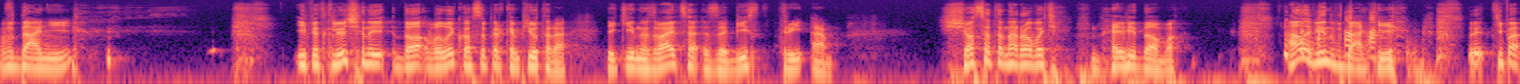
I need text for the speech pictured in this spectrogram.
в Данії і підключений до великого суперкомп'ютера, який називається The Beast 3M. Що сатана робить, невідомо. Але він в Данії. Ну, Типа,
